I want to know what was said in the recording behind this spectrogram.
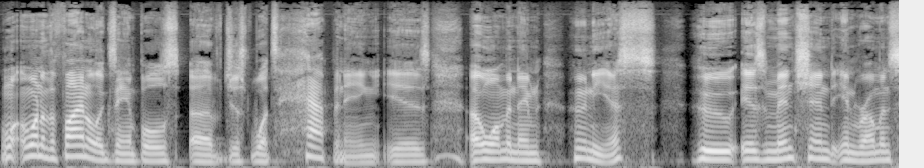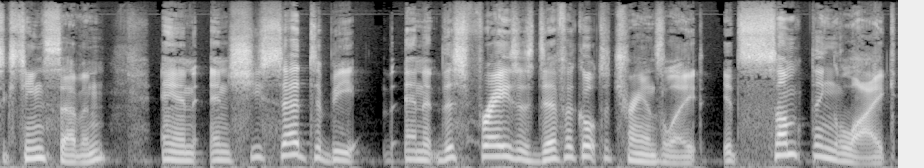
one one of the final examples of just what's happening is a woman named Junias, who is mentioned in Romans 16, 7. And, and she's said to be, and this phrase is difficult to translate. It's something like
